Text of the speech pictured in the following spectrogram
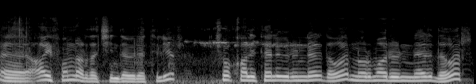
Ee, iPhone'lar da Çin'de üretiliyor. Çok kaliteli ürünleri de var, normal ürünleri de var.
